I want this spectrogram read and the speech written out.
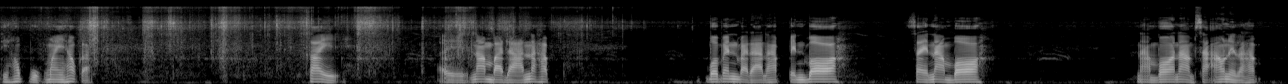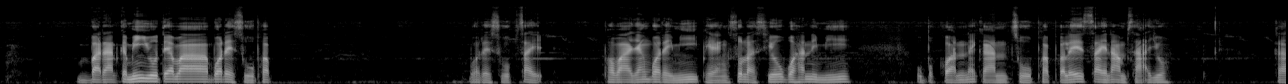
ที่เขาปลูกไม้เขากับใส่ไอ้น้ำบาดาลนะครับบ่เป็นบาดาลนะครับ เป็นบ่อใส่น้ำบ่อน้ำบ่อน้ำสาวนี่แหละครับ บาดาลก็มีอยู่แต่ว่าบ่ได้สูบครับบ่ได้สูบใส่เพราะว่ายังบ่ได้มีแผงโซลาร์เซลล์บ่ทันได้มีอุปกรณ์ในการสูบครับก็เลยใส่น้ำสาอยู่ก็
